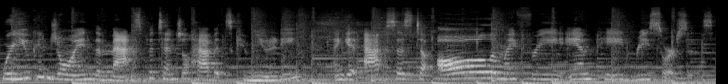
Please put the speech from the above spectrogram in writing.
where you can join the Max Potential Habits community and get access to all of my free and paid resources.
